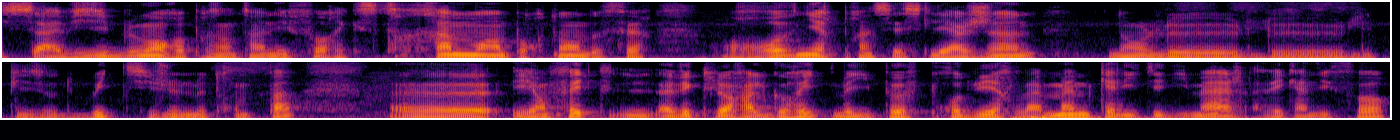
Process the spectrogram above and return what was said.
ça a visiblement représenté un effort extrêmement important de faire revenir Princesse Léa jeune dans l'épisode le, 8, si je ne me trompe pas. Euh, et en fait, avec leur algorithme, ils peuvent produire la même qualité d'image avec un effort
